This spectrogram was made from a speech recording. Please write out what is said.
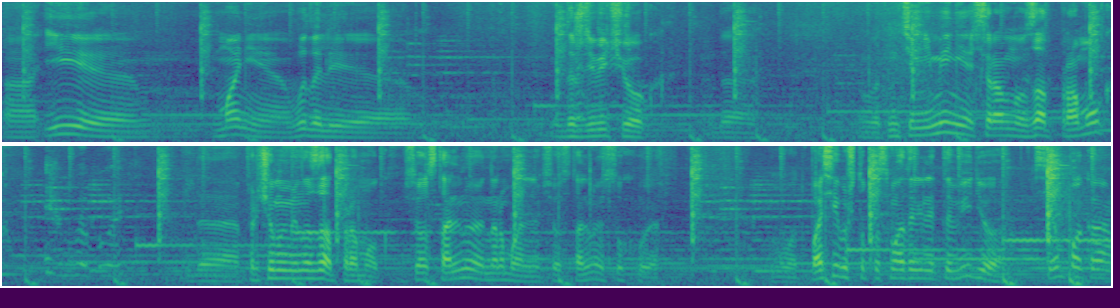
а, и Мане выдали э, дождевичок. Да. Вот. Но тем не менее, все равно зад промок. Да. Причем именно зад промок. Все остальное нормально, все остальное сухое. Вот. Спасибо, что посмотрели это видео. Всем пока.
